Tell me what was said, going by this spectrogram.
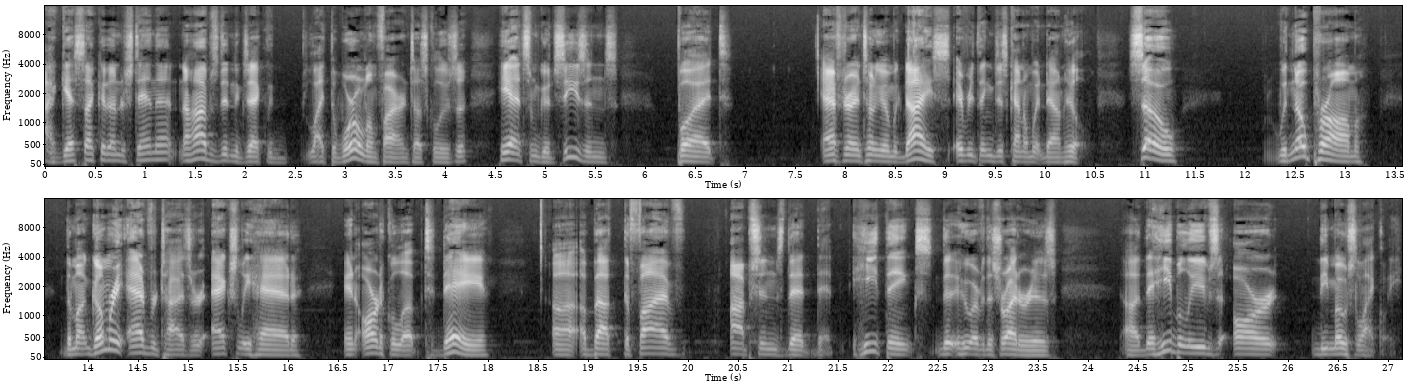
I guess I could understand that. Now, Hobbs didn't exactly light the world on fire in Tuscaloosa. He had some good seasons, but after Antonio McDyess, everything just kind of went downhill. So, with no Prohm, the Montgomery Advertiser actually had an article up today uh, about the five options that that he thinks that whoever this writer is uh, that he believes are the most likely.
